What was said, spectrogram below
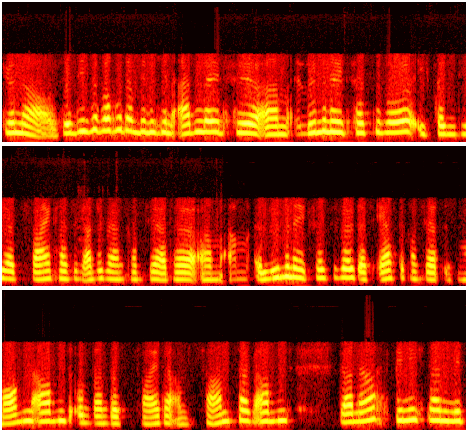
Genau, so diese Woche dann bin ich in Adelaide für ähm, Illuminate Festival. Ich präsentiere zwei Classic Underground Konzerte ähm, am Illuminate Festival. Das erste Konzert ist morgen Abend und dann das zweite am Samstagabend. Danach bin ich dann mit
